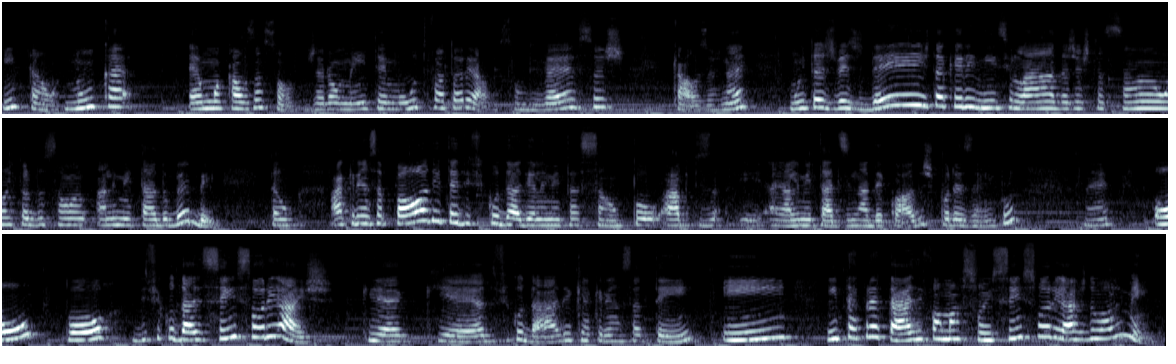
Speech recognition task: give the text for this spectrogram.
Então, nunca é uma causa só. Geralmente é multifatorial. São diversas causas, né? Muitas vezes desde aquele início lá da gestação, a introdução alimentar do bebê. Então, a criança pode ter dificuldade de alimentação por hábitos eh, alimentares inadequados, por exemplo, né? ou por dificuldades sensoriais, que é, que é a dificuldade que a criança tem em interpretar as informações sensoriais do alimento.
